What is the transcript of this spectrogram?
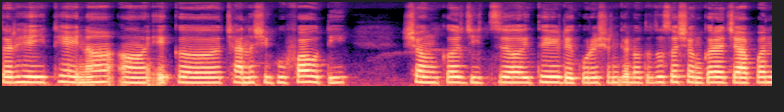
तर हे इथे आहे ना एक छान अशी गुफा होती. शंकरजीचं इथे डेकोरेशन केलं होतं. जसं शंकराच्या आपण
